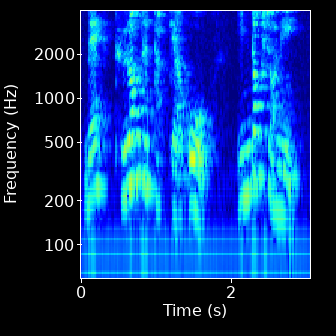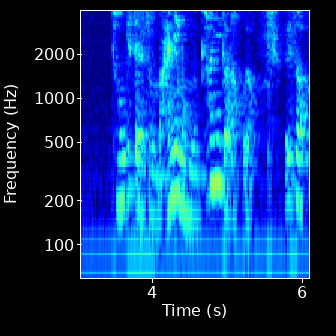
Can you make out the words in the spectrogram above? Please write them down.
근데 드럼 세탁기하고 인덕션이 전기세를 좀 많이 먹는 편이더라고요. 그래서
